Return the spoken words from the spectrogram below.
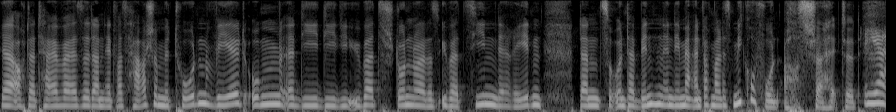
ja auch da teilweise dann etwas harsche Methoden wählt, um äh, die, die, die Überstunden oder das Überziehen der Reden dann zu unterbinden, indem er einfach mal das Mikrofon ausschaltet. Ja.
